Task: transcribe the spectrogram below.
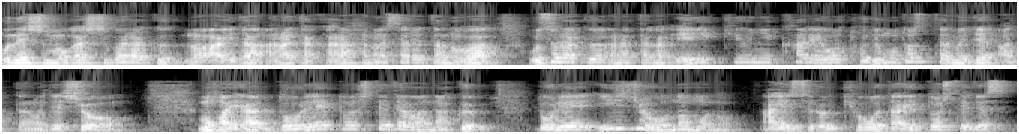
オネシモがしばらくの間あなたから離されたのは、おそらくあなたが永久に彼を取り戻すためであったのでしょう。もはや奴隷としてではなく、奴隷以上のもの、愛する兄弟としてです。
